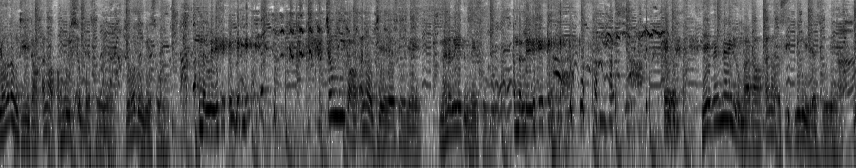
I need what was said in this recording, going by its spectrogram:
ရောလုံးကြီးတောင်အဲ့လောက်အမွှေးရှုပ်တယ်ဆိုရင်ရောသူတွေဆိုအမလေးကျုံးကြီးတောင်အဲ့လောက်ကျယ်တယ်ဆိုရင်မန္တလေးသူတွေဆိုအမလေး ရေဘဲနိုင်ယူမှာတော့အဲ့လောက်အစီပြင်းနေတယ်ဆိုရင်မ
